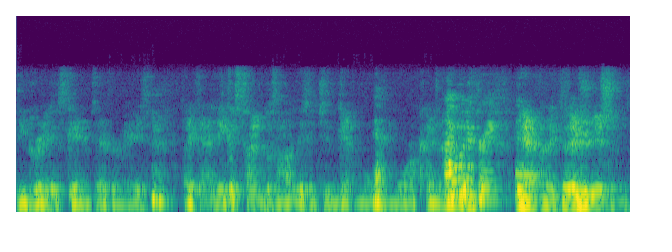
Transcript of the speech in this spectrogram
the greatest games ever made. Hmm. Like I think as time goes on, they you can get more Yeah. and more kind of. I would agree. Yeah, and like the leisure edition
